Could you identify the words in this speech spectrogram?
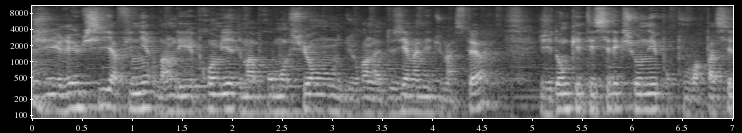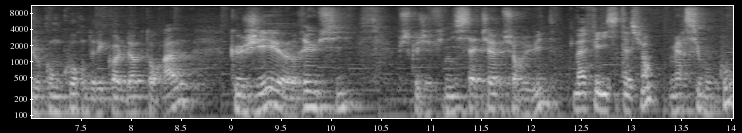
j'ai réussi à finir dans les premiers de ma promotion durant la deuxième année du master. J'ai donc été sélectionné pour pouvoir passer le concours de l'école doctorale que j'ai euh, réussi puisque j'ai fini 7ème sur 8. Bah félicitations. Merci beaucoup.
